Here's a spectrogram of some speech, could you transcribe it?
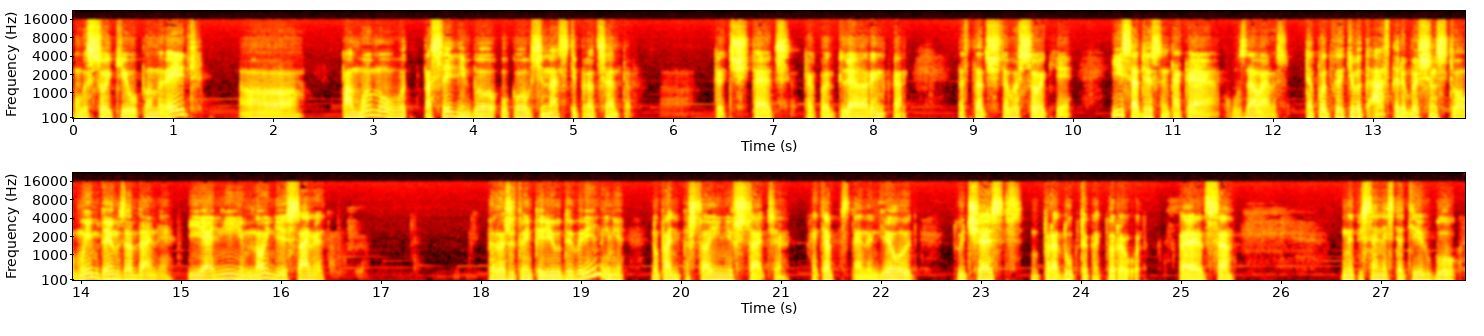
высокий open rate. Э, по-моему, вот последний был около 18%. Это считается такой для рынка достаточно высокий и, соответственно, такая узнаваемость. Так вот, эти вот авторы, большинство, мы им даем задания, и они, многие сами там уже продолжительные периоды времени, но понятно, что они не в штате, хотя постоянно делают ту часть продукта, которая вот касается написание статей в блог.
